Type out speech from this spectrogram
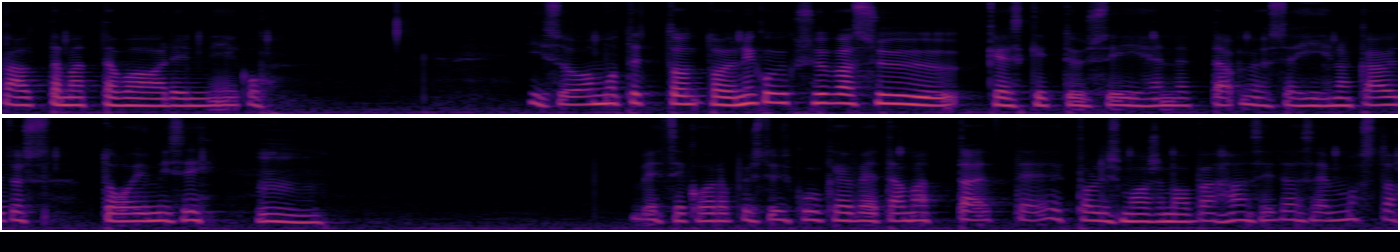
välttämättä vaadi niinku isoa. Mutta toi, toi niinku yksi hyvä syy keskittyy siihen, että myös se hihnakäytös toimisi. Mm että se koira pystyisi kulkemaan vetämättä, että, että olisi mahdollisimman vähän sitä semmoista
